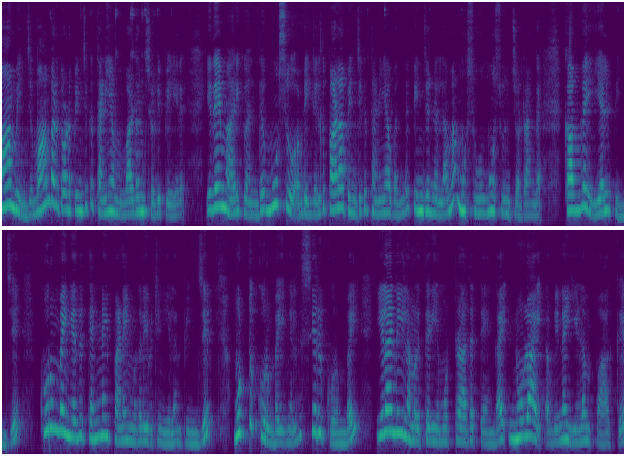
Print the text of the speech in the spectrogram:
மாம்பிஞ்சு. மாம்பழத்தோட பிஞ்சுக்கு தனியாக வடுன்னு சொல்லி பேர். இதே மாதிரிக்கு வந்து மூசு அப்படிங்கிறது பலா பிஞ்சுக்கு தனியாக வந்து பிஞ்சுன்னு இல்லாமல் மூசு மூசுன்னு சொல்கிறாங்க கவ்வை இயல் பிஞ்சு குறும்பைங்கிறது தென்னை பனை முதலியவற்றின் இளம் பிஞ்சு முட்டு குறும்பைங்கிறது சிறு குறும்பை இளநீர் நம்மளுக்கு தெரியும் முற்றாத தேங்காய் நுழாய் அப்படின்னா இளம் பாக்கு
